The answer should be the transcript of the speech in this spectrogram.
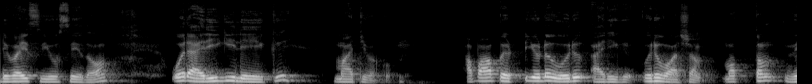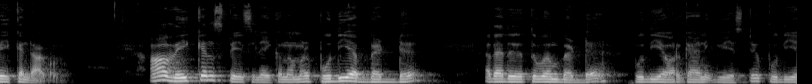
ഡിവൈസ് യൂസ് ചെയ്തോ ഒരരികിലേക്ക് മാറ്റി വെക്കും അപ്പോൾ ആ പെട്ടിയുടെ ഒരു അരിക് ഒരു വശം മൊത്തം വേക്കന്റ് ആകും. ആ വേക്കൻ സ്പേസിലേക്ക് നമ്മൾ പുതിയ ബെഡ് അതായത് ഏത്തുവേം ബെഡ് പുതിയ ഓർഗാനിക് വേസ്റ്റ് പുതിയ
